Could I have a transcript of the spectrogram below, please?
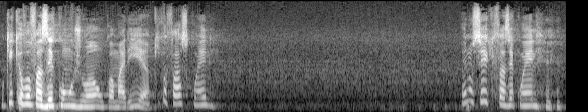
O que, que eu vou fazer com o João, com a Maria? O que, que eu faço com ele? Eu não sei o que fazer com ele.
